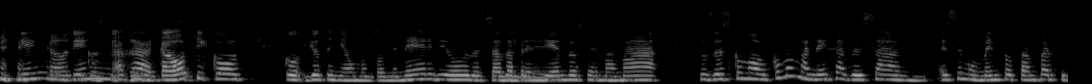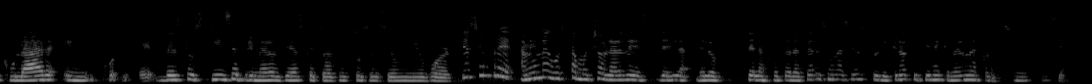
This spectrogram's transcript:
bien, Caóticos bien, ajá, sí. caóticos. Co- Yo tenía un montón de nervios, estás aprendiendo a ser mamá. Entonces, ¿cómo, cómo manejas esa, mm, ese momento tan particular en, eh, de estos 15 primeros días que tú haces tu sesión newborn? Yo siempre, a mí me gusta mucho hablar de, de, la, de, lo, de la fotografía de recién nacidos porque creo que tiene que ver una conexión especial.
